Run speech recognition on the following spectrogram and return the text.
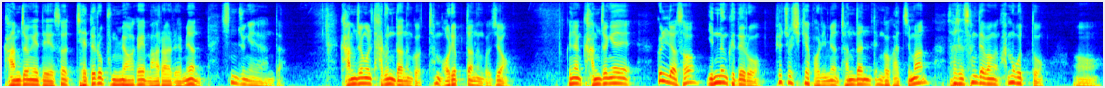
감정에 대해서 제대로 분명하게 말하려면 신중해야 한다. 감정을 다룬다는 것 참 어렵다는 거죠. 그냥 감정에 끌려서 있는 그대로 표출시켜 버리면 전달된 것 같지만 사실 상대방은 아무것도 어,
